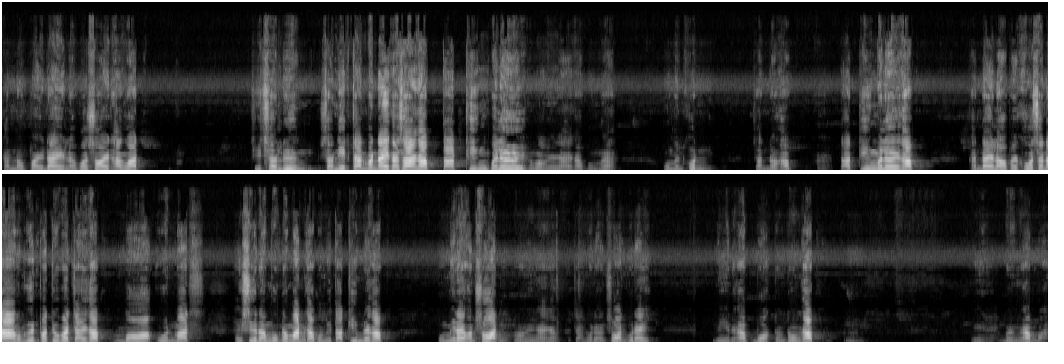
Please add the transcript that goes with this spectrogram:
กันเอาไปได้แล้วบ่ซอยทางวัด ที่ชะลึงสนิทกันบันไดก็สร้างครับ ตัดทิ้งไปเลยบอกง่ายๆครับ ผมอะผมเป็นคนสั่นเนาะครับ ตัดทิ้งไปเลยครับคันได้เราไปโฆษณาของอื่นปัจจุบันใจครับบ่โอนมาให้ซื้อน้ำมูกน้ำมันครับ ผมสิตัดทิ้งเลยครับ ผมไม่ได้อ่อนซ่อนบอกง่ายๆครับอาจารย์ว่าได้อ่อนซ่อนผู้ใด นี่นะครับบอกตรงๆครับนี่เบิ่งครับบาท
